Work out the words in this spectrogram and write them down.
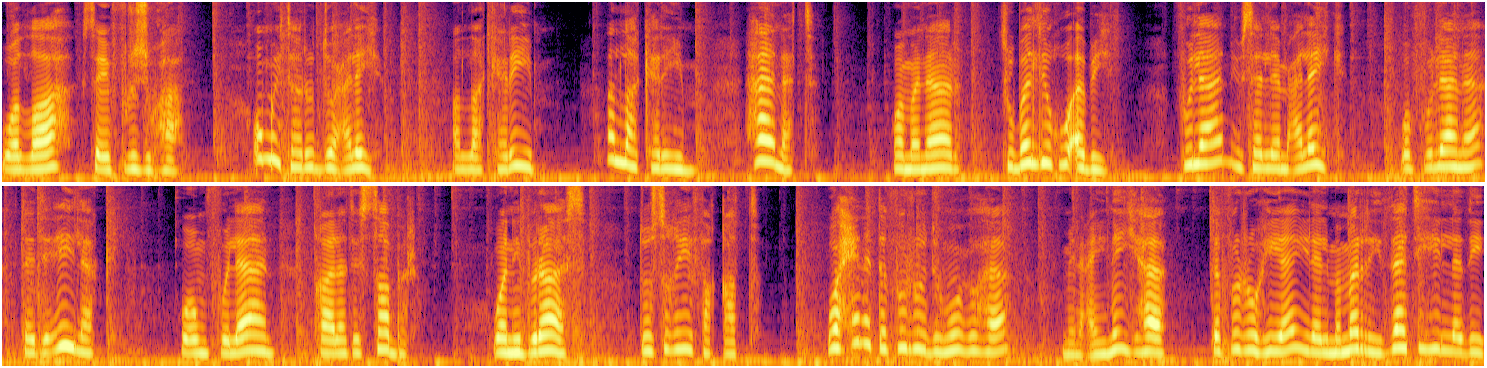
والله سيفرجها. أمي ترد عليه. الله كريم. الله كريم هانت. ومنار تبلغ أبي. فلان يسلم عليك وفلانة تدعي لك. وأم فلان قالت الصبر. ونبراس تصغي فقط. وحين تفر دموعها من عينيها تفر هي إلى الممر ذاته الذي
